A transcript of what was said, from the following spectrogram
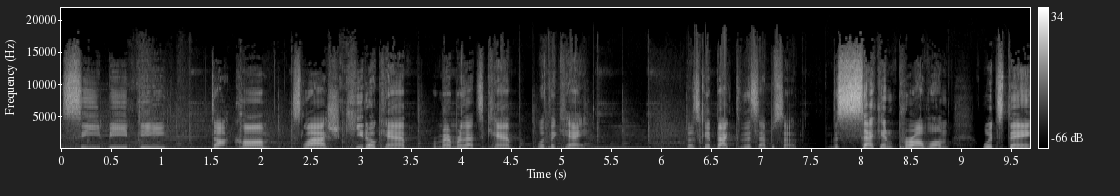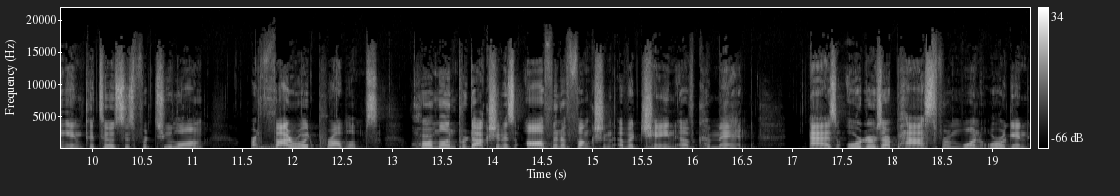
C-B-D.com slash ketokamp. Remember, that's camp with a K. Let's get back to this episode. The second problem with staying in ketosis for too long are thyroid problems. Hormone production is often a function of a chain of command as orders are passed from one organ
